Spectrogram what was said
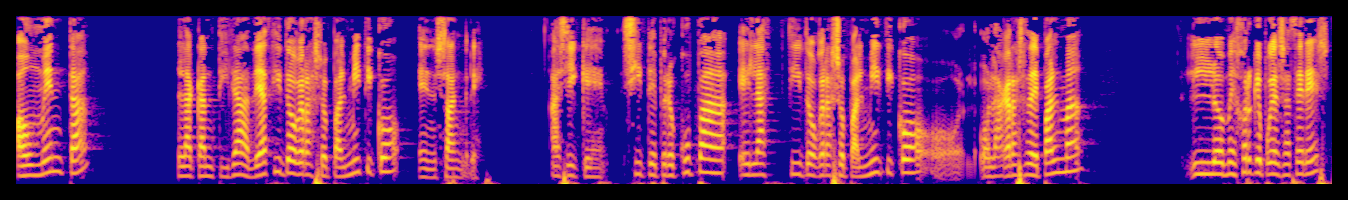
aumenta la cantidad de ácido graso palmítico en sangre. Así que si te preocupa el ácido graso palmítico o, o, la grasa de palma, lo mejor que puedes hacer es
